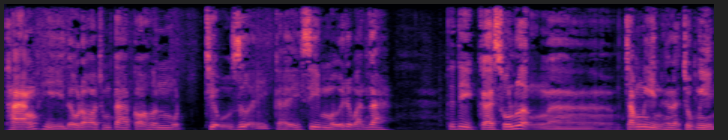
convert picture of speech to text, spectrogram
tháng thì đâu đó chúng ta có hơn một triệu rưỡi cái sim mới được bán ra. Thế thì cái số lượng à, trăm nghìn hay là chục nghìn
